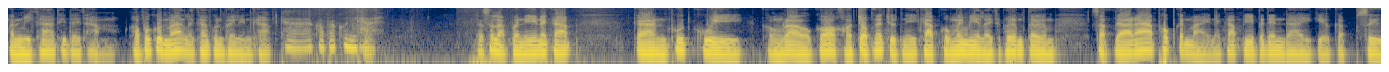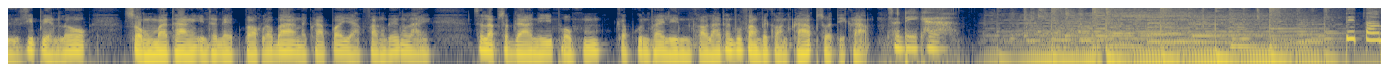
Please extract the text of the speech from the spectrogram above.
มันมีค่าที่ได้ทำขอบพระคุณมากเลยครับ คุณไพลินครับค่ะขอบพระคุณค่ะ และสำหรับวันนี้นะครับ การพูดคุยของเราก็ขอจบณจุดนี้ครับ คงไม่มีอะไรจะเพิ่มเติม สัปดาห์หน้าพบกันใหม่นะครับ มีประเด็นใดเกี่ยวกับสื่อที่เปลี่ยนโลก ส่งมาทางอินเทอร์เน็ตบอกเราบ้างนะครับ ว่าอยากฟังเรื่องอะไรสำหรับสัปดาห์นี้ผมกับคุณไพลินขอลาท่านผู้ฟังไปก่อนครับ สวัสดีครับ สวัสดีค่ะ ติดตาม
